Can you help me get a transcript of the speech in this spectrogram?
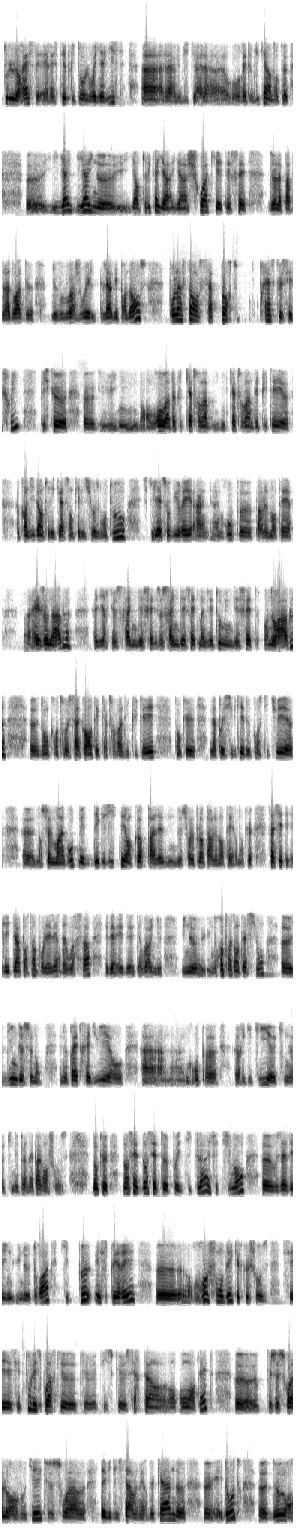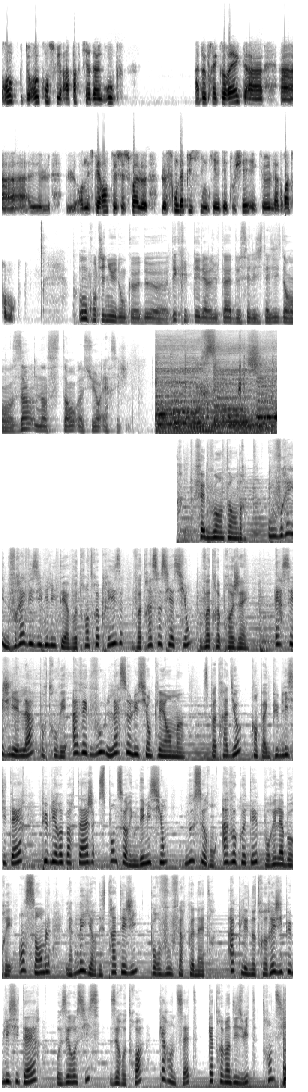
tout le reste est resté plutôt loyaliste à, à la à la, aux républicains. Donc euh, il, y a, y a une, y a en tous les cas, il y a, y a un choix qui a été fait de la part de la droite de, de vouloir jouer l'indépendance. Pour l'instant, ça porte presque ses fruits, puisque euh, en gros un peu plus de 80, 80 députés euh, candidats en tous les cas sont qualifiés au second tour, ce qui laisse augurer un, un groupe euh, parlementaire raisonnable, c'est-à-dire que ce sera une défaite, ce sera une défaite malgré tout, mais une défaite honorable, euh, donc entre 50 et 80 députés, donc euh, la possibilité de constituer euh, euh non seulement un groupe, mais d'exister encore par le, sur le plan parlementaire. Donc euh, ça, c'était, il était important pour les LR d'avoir ça et d'avoir une, une, une représentation digne de ce nom, et ne pas être réduit au, à, un, un groupe rikiki qui ne, qui ne perdrait pas grand-chose. Donc dans cette dans cette politique-là, effectivement, vous avez une, une droite qui peut espérer euh, refonder quelque chose. C'est tout l'espoir que, que, que, certains ont en tête, euh, que ce soit Laurent Wauquiez, que ce soit euh, David Listard, le maire de Cannes, euh, et d'autres, euh, de, re, de reconstruire à partir d'un groupe à peu près correct, en espérant que ce soit le, le fond de la piscine qui a été touché et que la droite remonte. On continue donc de décrypter les résultats de ces législatives dans un instant sur RCJ. Faites-vous entendre. Ouvrez une vraie visibilité à votre entreprise, votre association, votre projet. RCJ est là pour trouver avec vous la solution clé en main. Spot radio, campagne publicitaire, publi-reportage, sponsoring d'émissions, nous serons à vos côtés pour élaborer ensemble la meilleure des stratégies pour vous faire connaître. Appelez notre régie publicitaire au 06 03 47 98 36.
